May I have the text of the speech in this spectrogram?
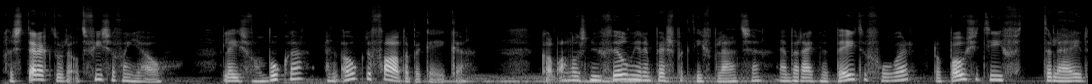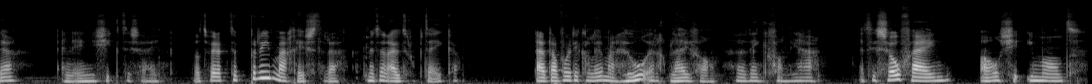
Gesterkt door de adviezen van jou lezen van boeken en ook de vader bekeken. Kan alles nu veel meer in perspectief plaatsen en bereidt me beter voor door positief te leiden en energiek te zijn. Dat werkte prima gisteren met een uitroepteken. Nou, daar word ik alleen maar heel erg blij van. En dan denk ik van ja, het is zo fijn als je iemand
